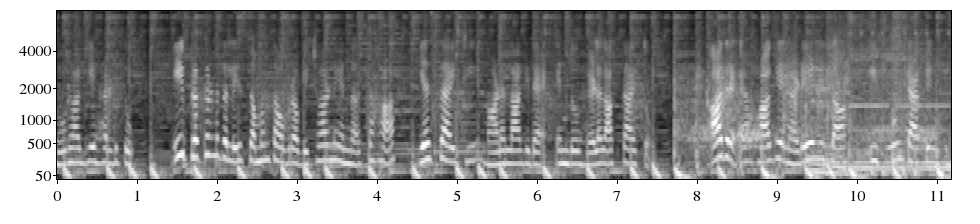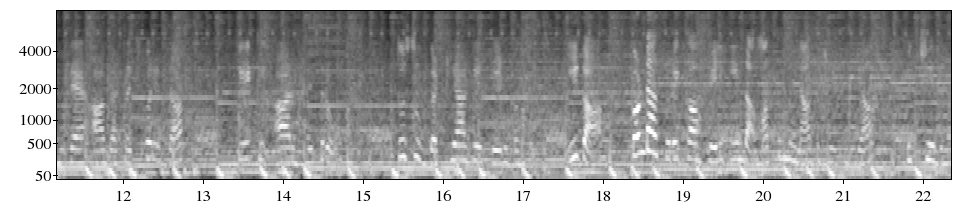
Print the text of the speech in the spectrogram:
ಜೋರಾಗಿಯೇ ಹರಡಿತು. ಈ ಪ್ರಕರಣದಲ್ಲಿ ಸಮಂತ ಅವರ ವಿಚಾರಣೆಯನ್ನು ಸಹ ಎಸ್ಐಟಿ ಮಾಡಲಾಗಿದೆ ಎಂದು ಹೇಳಲಾಗ್ತಾ ಇತ್ತು. ಆದರೆ ಹಾಗೆ ನಡೆಯಲಿಲ್ಲ. ಈ ಫೋನ್ ಟ್ಯಾಪಿಂಗ್ ಹಿಂದೆ ಆಗ ಸಚಿವರಿದ್ದ ಕೆಟಿಆರ್ ಹೆಸರು ತುಸು ಗಟ್ಟಿಯಾಗಿ ಕೇಳಿಬಂತು. ಈಗ ಕೊಂಡ ಸುರೇಖಾ ಹೇಳಿಕೆಯಿಂದ ಮತ್ತೊಮ್ಮೆ ನಾಟಕೀಯ ವಿಚ್ಛೇದನ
